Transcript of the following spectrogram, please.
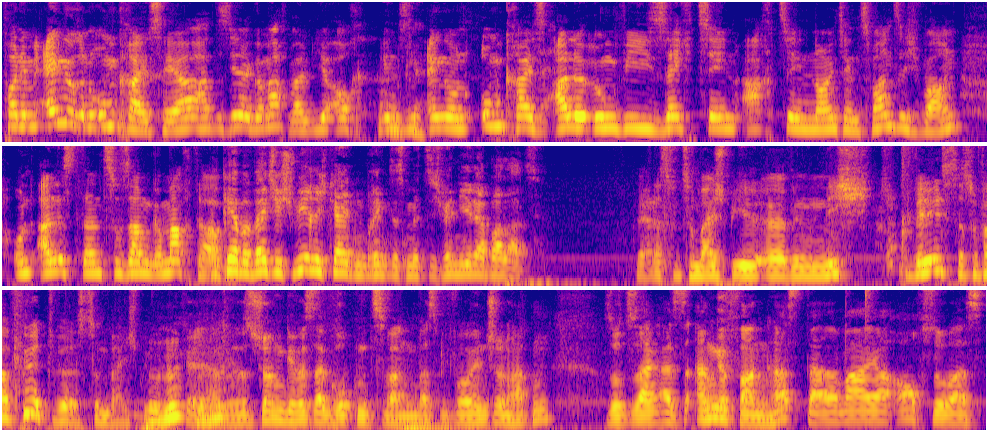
von dem engeren Umkreis her hat es jeder gemacht, weil wir auch in diesem Okay. engeren Umkreis alle irgendwie 16, 18, 19, 20 waren und alles dann zusammen gemacht haben. Okay, aber welche Schwierigkeiten bringt es mit sich, wenn jeder ballert? Ja, dass du zum Beispiel, äh, wenn du nicht willst, dass du verführt wirst, zum Beispiel. Okay, also das ist schon ein gewisser Gruppenzwang, was wir vorhin schon hatten. Sozusagen, als du angefangen hast, da war ja auch sowas.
